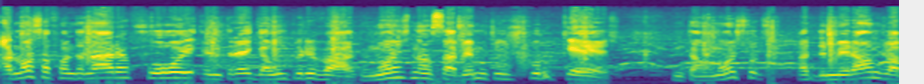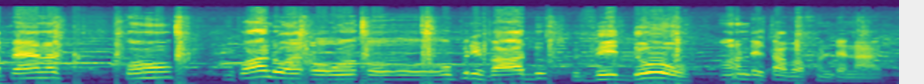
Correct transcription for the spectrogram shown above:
a nossa fontenária foi entregue a um privado. Nós não sabemos os porquês. Então, nós admiramos apenas com quando o, o, o, o privado vedou onde estava a fontenária.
